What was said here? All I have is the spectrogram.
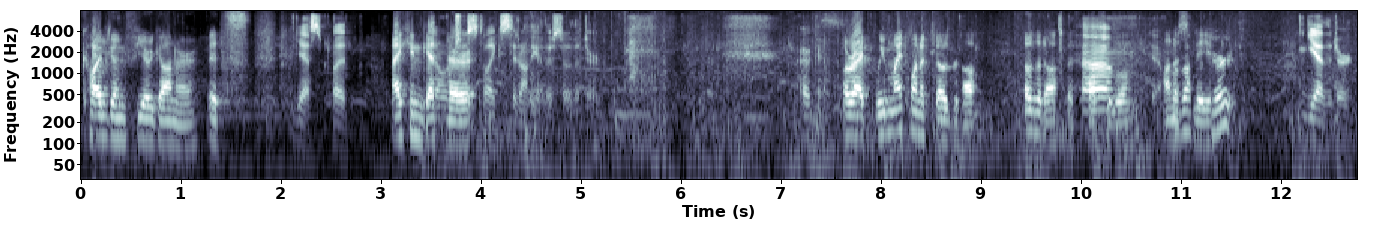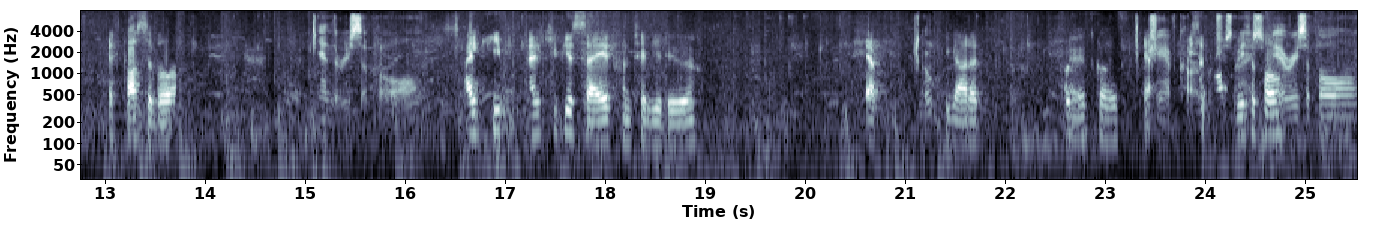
coil gun fear gunner. It's Yes, but I can get don't there. just like sit on the other side of the dirt. okay. All right, we might want to close it off. Close it off if Um, possible. yeah. Close off the Honestly, dirt. Yeah, the dirt if possible. and the resup. I'll keep I'll keep you safe until you do. Yep. Oh. You got it. Okay, it's close. Yeah. Actually have card, Resup which is nice. resup hole. Yeah, resup hole.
